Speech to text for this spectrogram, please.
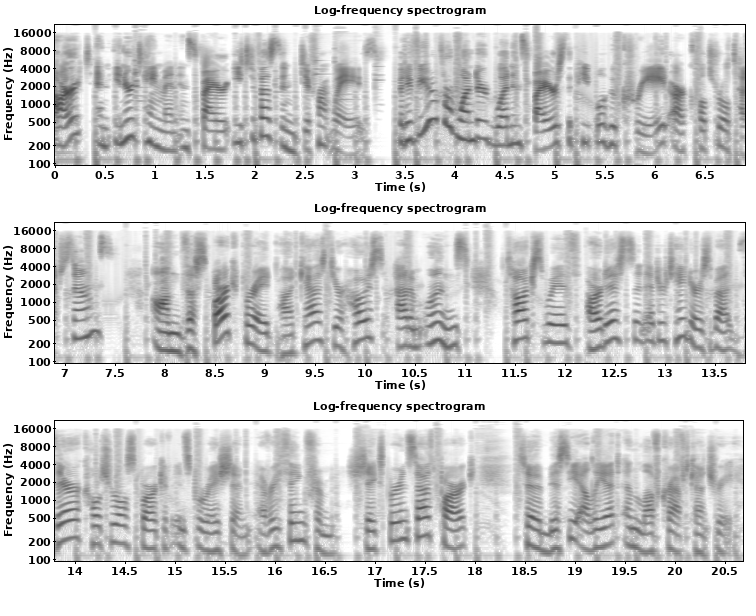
art, and entertainment inspire each of us in different ways. But have you ever wondered what inspires the people who create our cultural touchstones? On the Spark Parade podcast, your host, Adam Unz, talks with artists and entertainers about their cultural spark of inspiration, everything from Shakespeare in South Park to Missy Elliott and Lovecraft Country.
